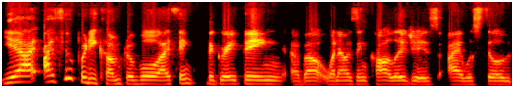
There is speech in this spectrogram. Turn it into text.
Yeah, I, I, feel pretty comfortable. I think the great thing about when I was in college is I was still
